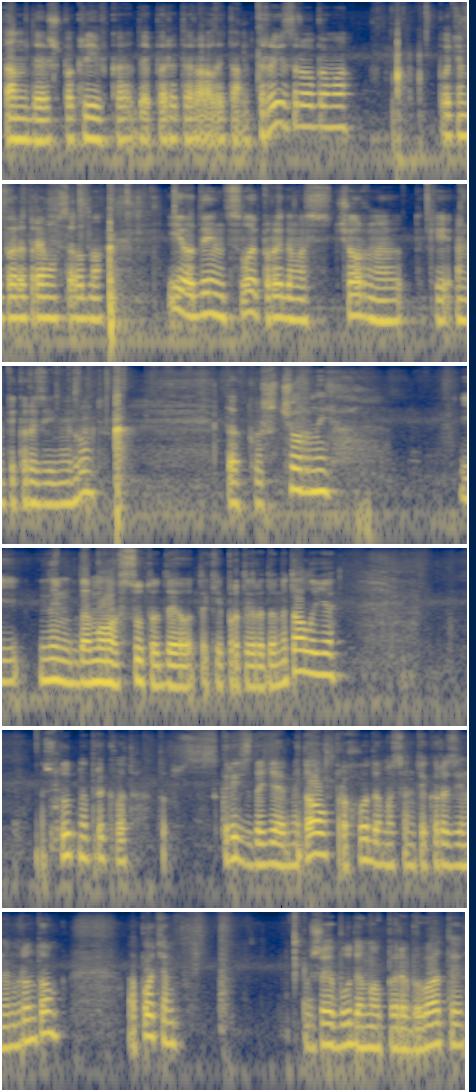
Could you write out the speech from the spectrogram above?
Там, де шпаклівка, де перетирали, там три зробимо. Потім перетремо все одно. І один слой пройдемо з чорною, такий антикорозійний ґрунт. Також чорний. І ним дамо суто, де от такі протири до металу є. Ось тут, наприклад. Тобто скрізь дає метал, проходимося антикорозійним ґрунтом, а потім вже будемо перебивати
